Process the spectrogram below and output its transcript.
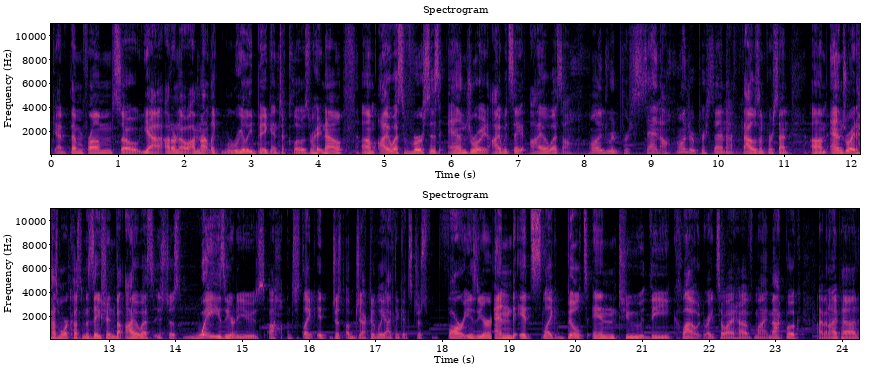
get them from. So yeah I don't know. I'm not like really big into clothes right now. Um iOS versus Android I would say iOS a hundred percent a hundred percent a thousand percent. Um Android has more customization but iOS is just way easier to use. Uh, just like it just objectively I think it's just far easier. And it's like built into the cloud right? So I have my MacBook I have an iPad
